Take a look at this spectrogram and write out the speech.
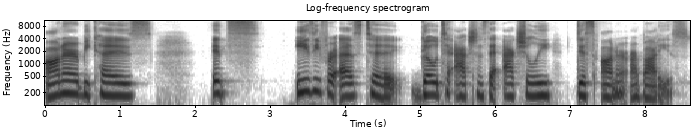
honor because it's easy for us to go to actions that actually dishonor our bodies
